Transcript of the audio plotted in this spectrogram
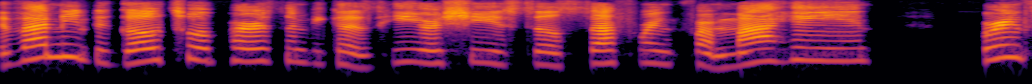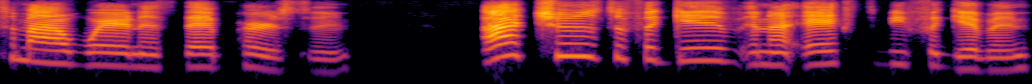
if I need to go to a person because he or she is still suffering from my hand, bring to my awareness that person. I choose to forgive and I ask to be forgiven.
